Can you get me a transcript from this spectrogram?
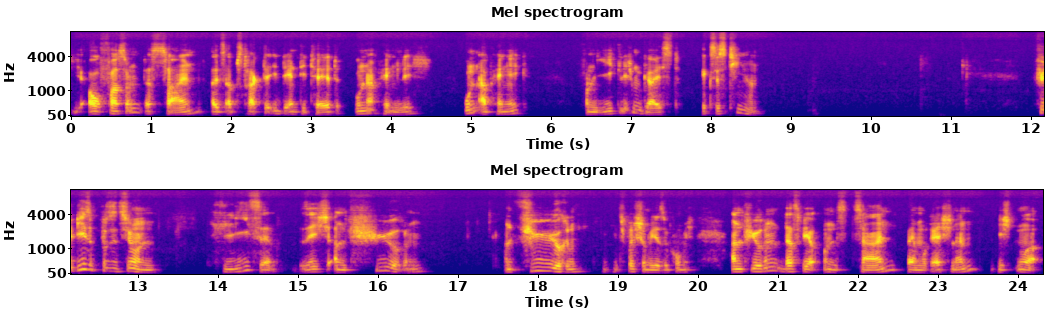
die Auffassung, dass Zahlen als abstrakte Identität unabhängig, unabhängig von jeglichem Geist existieren. Für diese Position ließe sich anführen, anführen, jetzt spricht schon wieder so komisch, anführen, dass wir uns Zahlen beim Rechnen nicht nur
